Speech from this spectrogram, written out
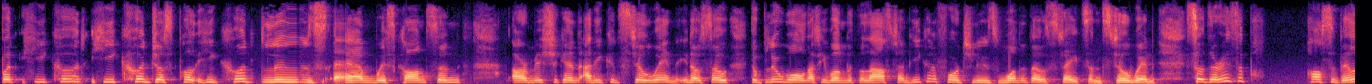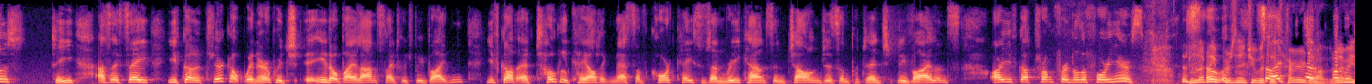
but he could, he could just pull, he could lose um, Wisconsin or Michigan, and he could still win. You know, so the blue wall that he won with the last time, he could afford to lose one of those states and still win. So there is a possibility as I say, you've got a clear cut winner, which, you know, by a landslide, which would be Biden. You've got a total chaotic mess of court cases and recounts and challenges and potentially violence. Or you've got Trump for another four years. Well, let me present you with so the third option. Let me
